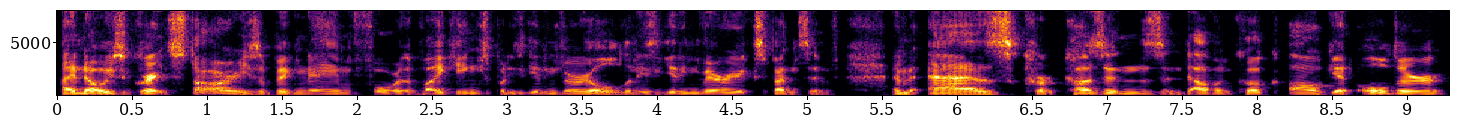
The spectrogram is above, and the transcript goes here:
I know he's a great star. He's a big name for the Vikings, but he's getting very old and he's getting very expensive. And as Kirk Cousins and Dalvin Cook all get older,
